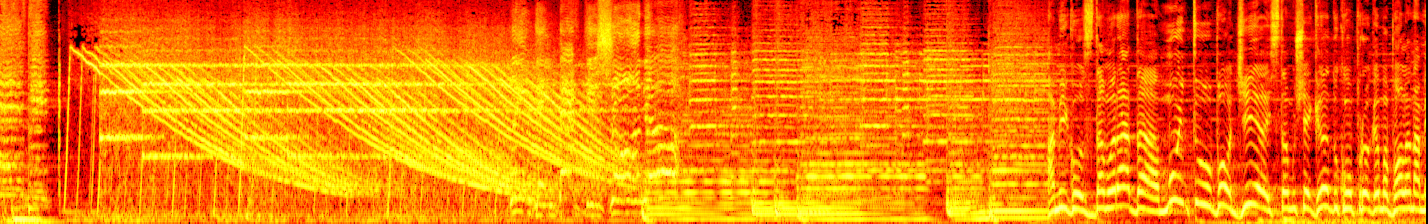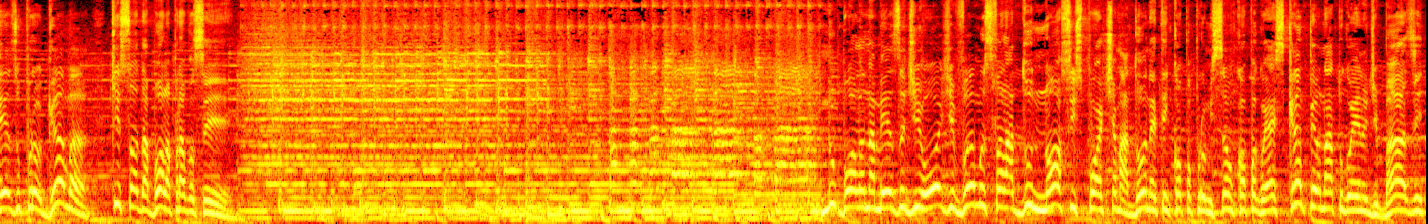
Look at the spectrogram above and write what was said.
Júnior. Amigos da morada, muito bom dia! Estamos chegando com o programa Bola na Mesa o programa que só dá bola pra você. Bola na Mesa de hoje, vamos falar do nosso esporte amador, né? Tem Copa Promissão, Copa Goiás, Campeonato Goiano de Base,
